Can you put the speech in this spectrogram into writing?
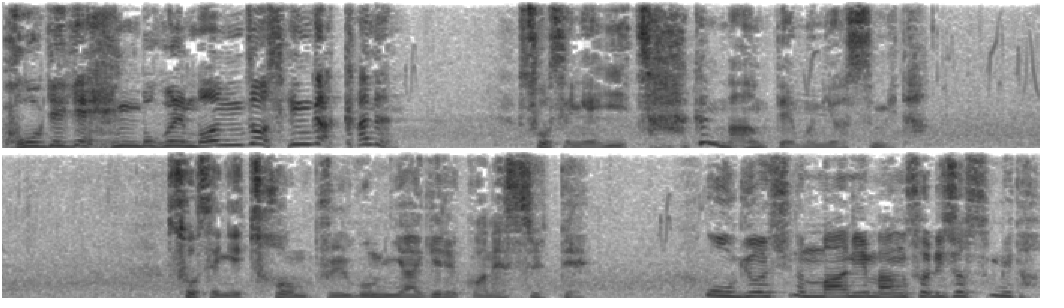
고객의 행복을 먼저 생각하는 소생의 이 작은 마음 때문이었습니다. 소생이 처음 불곰 이야기를 꺼냈을 때 오규원 씨는 많이 망설이셨습니다.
